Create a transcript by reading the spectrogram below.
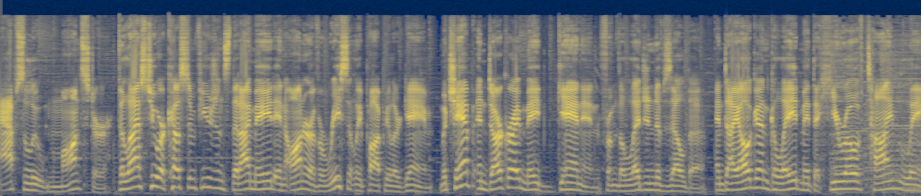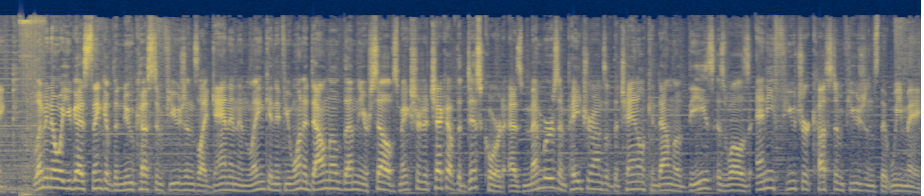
absolute monster. The last two are custom fusions that I made in honor of a recently popular game. Machamp and Darkrai made Ganon from The Legend of Zelda, and Dialga and Gallade made the Hero of Time Link. Let me know what you guys think of the new custom fusions like Ganon and Link, and if you want to download them yourselves, make sure to check out the Discord as members and Patreons of the channel can download these as well as any future custom fusions that we make.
